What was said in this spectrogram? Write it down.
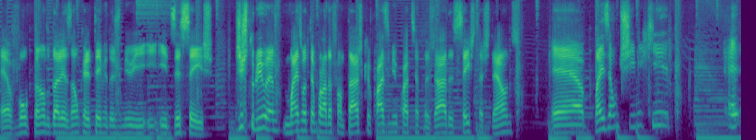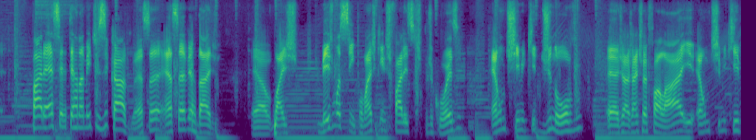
é, voltando da lesão que ele teve em 2016. Destruiu né, mais uma temporada fantástica, quase 1.400 jardas, 6 touchdowns. É, mas é um time que é, parece eternamente zicado, essa, essa é a verdade. É, mas mesmo assim, por mais que a gente fale esse tipo de coisa, é um time que, de novo, é, já já a gente vai falar, e é um time que,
